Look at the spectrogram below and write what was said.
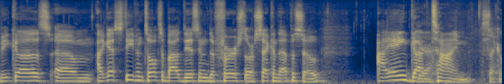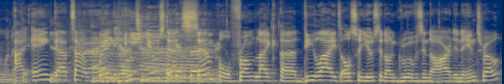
Because um, I guess Steven talked about this in the first or second episode. I ain't got Yeah. time. Second one, I, I think. ain't Yeah. got time. I when got he time. used that sample from like uh, Deee-Lite, also used it on Groove Is in the Heart in the intro,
